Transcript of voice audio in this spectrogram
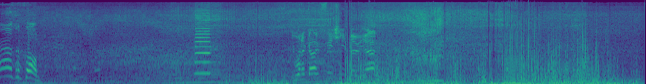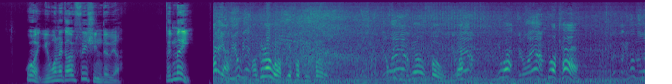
Cars have gone. You want to go fishing, do ya? What, you want to go fishing, do ya? With me? Aren't Yeah, you? will you, yeah. Oh, grow up, you fucking fool. You know I who I think am? you're a fool. You know yeah? who I am? You what? Do you know I am? Do I care? Well, you will do.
